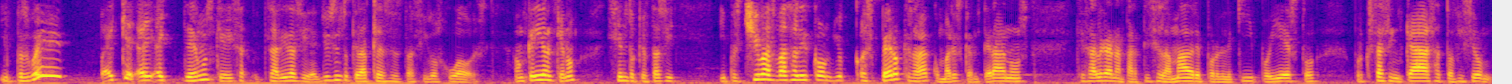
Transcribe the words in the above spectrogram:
Y pues, güey, hay que, hay, tenemos que salir así. Yo siento que el Atlas está así, los jugadores. Aunque digan que no, siento que está así. Y pues Chivas va a salir con, yo espero que salga con varios canteranos, que salgan a partirse la madre por el equipo y esto, porque estás en casa, tu afición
